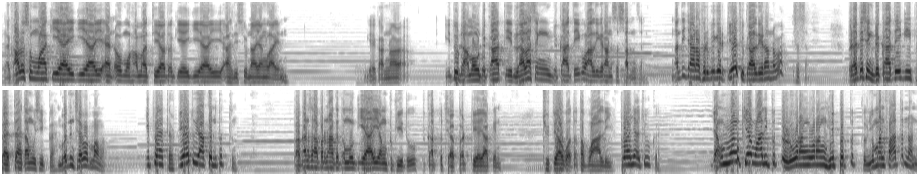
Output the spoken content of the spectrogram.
Nah, kalau semua kiai-kiai NU Muhammadiyah atau kiai-kiai ahli sunnah yang lain Ya, karena itu tidak mau dekati. Lalas yang dekati itu aliran sesat. Nanti cara berpikir dia juga aliran apa? Sesat. Berarti yang dekati ini ibadah atau musibah. Buatin jawab mama. Ibadah. Dia tuh yakin betul. Bahkan saya pernah ketemu kiai yang begitu dekat pejabat dia yakin. Jadi kok tetap wali. Banyak juga. Yang memang dia wali betul, orang-orang hebat betul, cuma manfaatan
